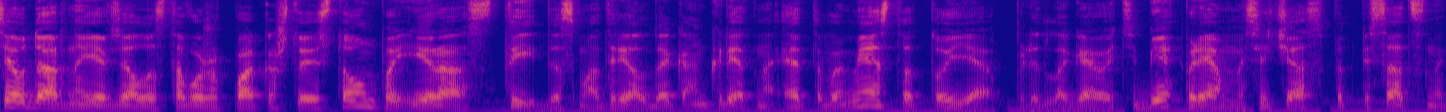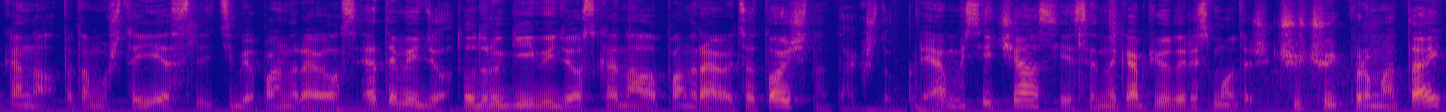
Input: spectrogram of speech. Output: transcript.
Все ударные я взял из того же пака, что и стомпа, и раз ты досмотрел до конкретно этого места, то я предлагаю тебе прямо сейчас подписаться на канал, потому что если тебе понравилось это видео, то другие видео с канала понравятся точно, так что прямо сейчас, если на компьютере смотришь, чуть-чуть промотай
